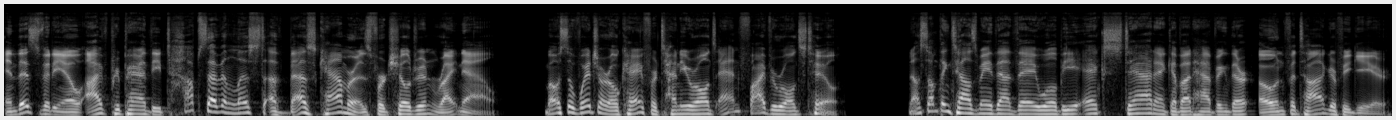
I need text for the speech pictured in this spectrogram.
In this video, I've prepared the top 7 list of best cameras for children right now, most of which are okay for 10 year olds and 5 year olds too. Now, something tells me that they will be ecstatic about having their own photography gear.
